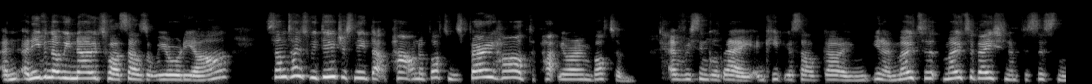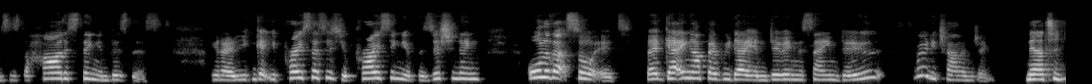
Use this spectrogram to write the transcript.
And, and even though we know to ourselves that we already are, sometimes we do just need that pat on the bottom. It's very hard to pat your own bottom every single day and keep yourself going you know motiv- motivation and persistence is the hardest thing in business you know you can get your processes your pricing your positioning all of that sorted but getting up every day and doing the same do it's really challenging now to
